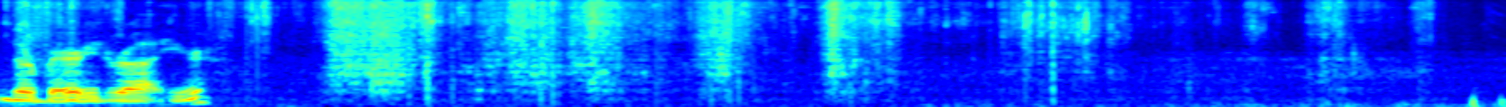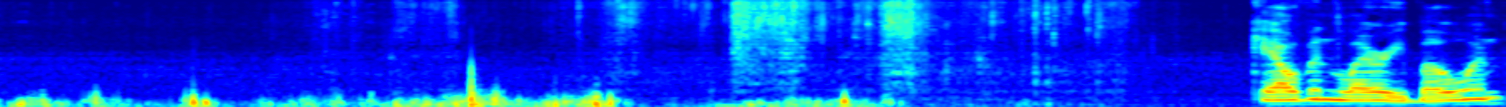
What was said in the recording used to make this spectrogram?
They're buried right here. Calvin Larry Bowen,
